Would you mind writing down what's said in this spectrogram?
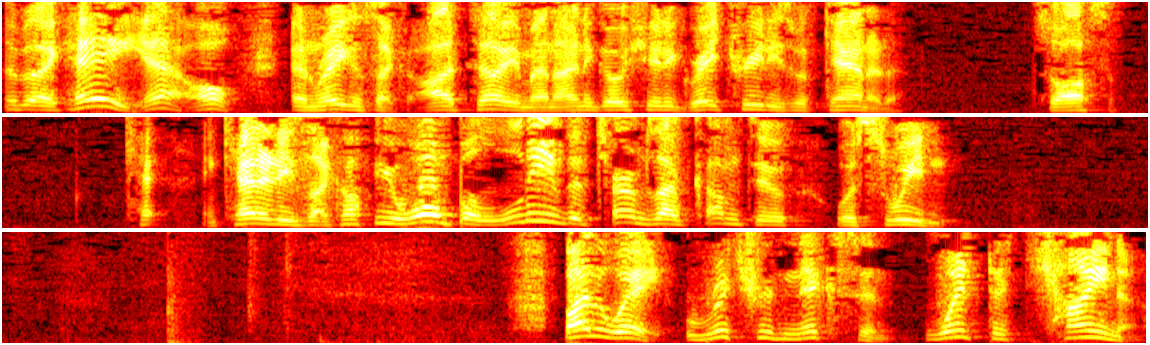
They'd be like, hey, yeah, oh. And Reagan's like, I tell you, man, I negotiated great treaties with Canada. It's awesome. Ke- And Kennedy's like, oh, you won't believe the terms I've come to with Sweden. By the way, Richard Nixon went to China.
